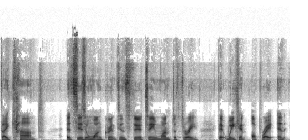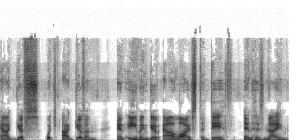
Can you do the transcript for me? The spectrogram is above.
They can't. It says in 1 Corinthians 13 1 to 3 that we can operate in our gifts which are given and even give our lives to death in his name.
